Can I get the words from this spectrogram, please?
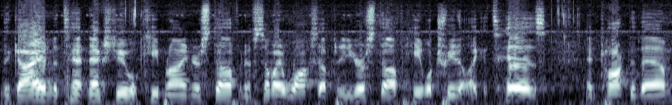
The guy in the tent next to you will keep an eye on your stuff, and if somebody walks up to your stuff, he will treat it like it's his and talk to them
